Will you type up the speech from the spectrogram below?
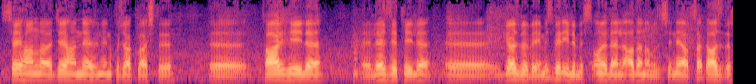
Seyhan'la Ceyhan Nehri'nin kucaklaştığı, e, tarihiyle, e, lezzetiyle e, göz bebeğimiz bir ilimiz. O nedenle Adana'mız için ne yapsak azdır.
